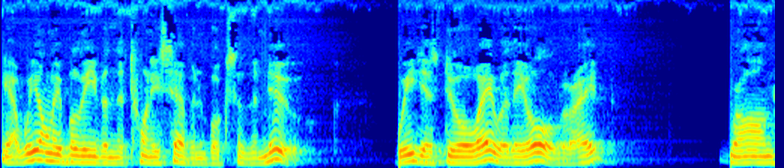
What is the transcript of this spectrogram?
Yeah, we only believe in the 27 books of the New. We just do away with the old, right? Wrong.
